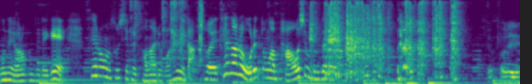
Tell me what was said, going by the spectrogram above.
오늘 여러분들에게 새로운 소식을 전하려고 합니다. 저의 채널을 오랫동안 봐오신 분들은 아마 소리.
